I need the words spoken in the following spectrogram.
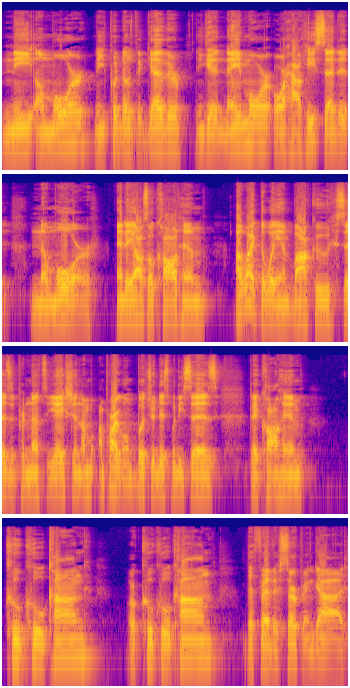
Namor. And you put those together, you get Namor, or how he said it, Namor. And they also called him, I like the way Mbaku says the pronunciation. I'm, I'm probably going to butcher this, but he says they call him Kuku Kong or Kuku Khan, the feather serpent god.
